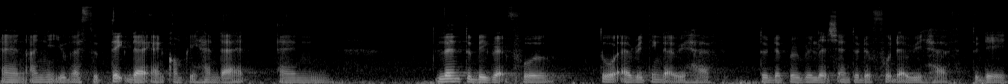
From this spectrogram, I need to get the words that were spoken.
And I need you guys to take that and comprehend that and learn to be grateful to everything that we have, to the privilege and to the food that we have today,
